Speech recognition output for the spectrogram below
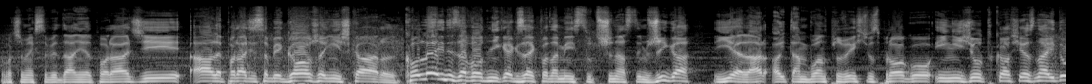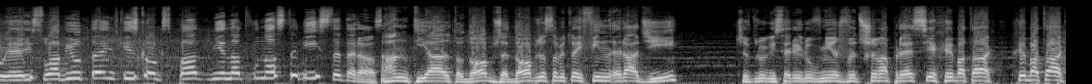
Zobaczymy jak sobie Daniel poradzi, ale poradzi sobie gorzej niż Karl. Kolejny zawodnik egzekwo na miejscu 13. Giga Jelar. Oj, tam błąd przy wyjściu z progu i niziutko się znajduje i słabiuteńki skok spadnie na 12 miejsce teraz. Anti-Alto, dobrze, dobrze sobie tutaj Finn radzi. Czy w drugiej serii również wytrzyma presję? Chyba tak, chyba tak.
